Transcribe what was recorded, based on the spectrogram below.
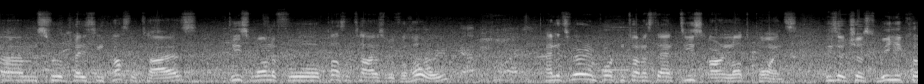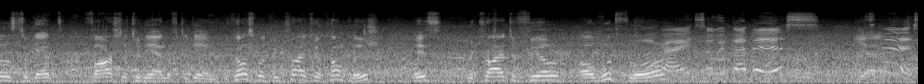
um, through placing puzzle tiles. These wonderful puzzle tiles with a hole. And it's very important to understand these are not points. These are just vehicles to get faster to the end of the game. Because what we try to accomplish is we try to fill our wood floor. All right, so we've got this. What's Yeah. this?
